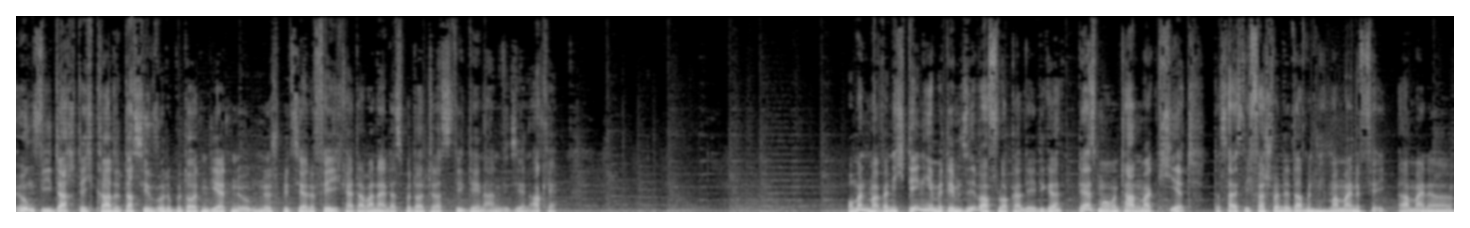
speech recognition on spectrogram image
Irgendwie dachte ich gerade, das hier würde bedeuten, die hätten irgendeine spezielle Fähigkeit. Aber nein, das bedeutet, dass die den anvisieren. Okay. Moment mal, wenn ich den hier mit dem Silberflock erledige, der ist momentan markiert. Das heißt, ich verschwende damit nicht mal meine, Fäh äh, meine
